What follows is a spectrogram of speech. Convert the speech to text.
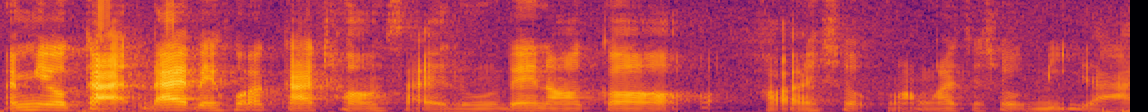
มันมีโอกาสได้เป็นพวกการ์ดทองสายรุ้งได้เนาะก็ขอให้โชคหวังว่าจะโชคดีได้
